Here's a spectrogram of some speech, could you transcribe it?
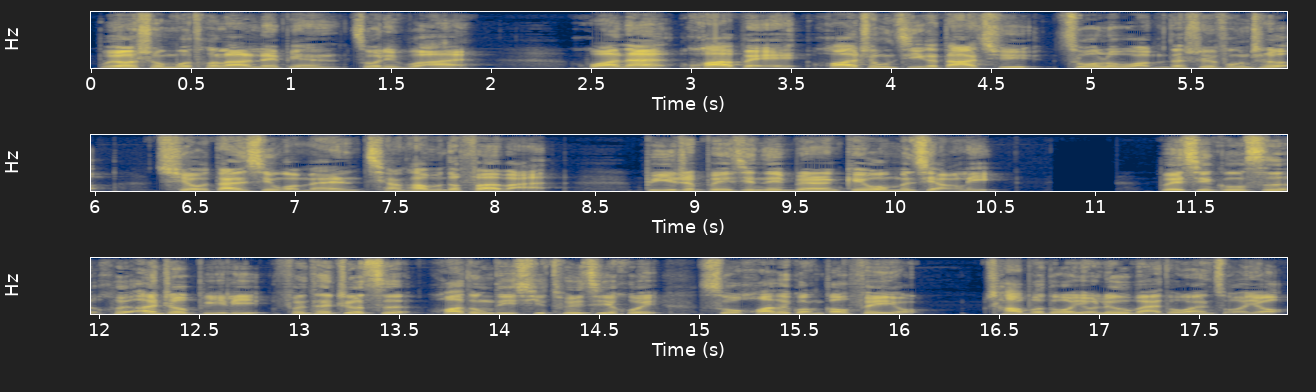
不要说摩托拉那边坐立不安。”华南、华北、华中几个大区坐了我们的顺风车，却又担心我们抢他们的饭碗，逼着北京那边给我们奖励。北京公司会按照比例分摊这次华东地区推介会所花的广告费用，差不多有六百多万左右。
